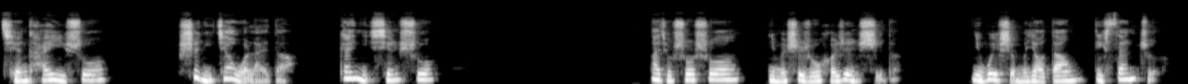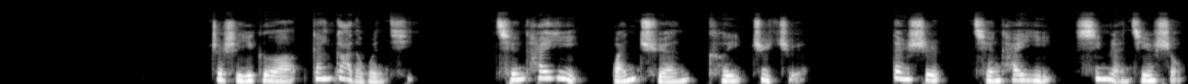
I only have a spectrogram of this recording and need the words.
钱开义说：“是你叫我来的，该你先说。”那就说说。你们是如何认识的？你为什么要当第三者？这是一个尴尬的问题。钱开义完全可以拒绝，但是钱开义欣然接受，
